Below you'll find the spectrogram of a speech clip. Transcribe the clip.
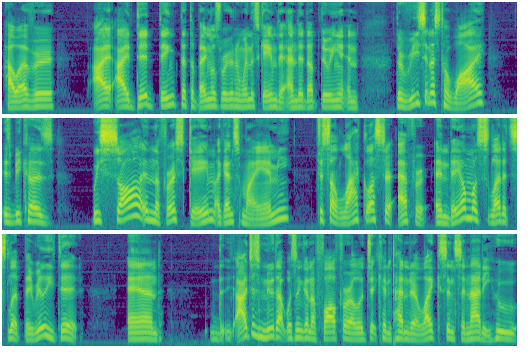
However, I I did think that the Bengals were going to win this game. They ended up doing it, and the reason as to why is because we saw in the first game against Miami just a lackluster effort, and they almost let it slip. They really did, and th- I just knew that wasn't going to fall for a legit contender like Cincinnati, who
